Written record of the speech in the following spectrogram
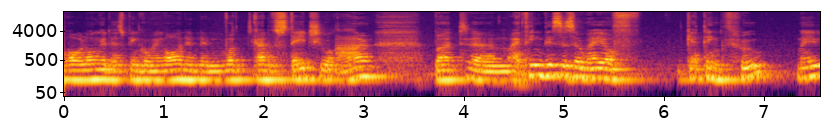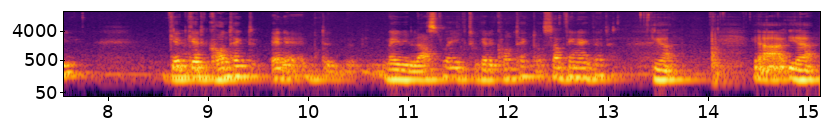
how long it has been going on and in what kind of stage you are. But um, I think this is a way of getting through, maybe. Get, get contact, and uh, maybe last week to get a contact or something like that. Yeah, yeah, yeah,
